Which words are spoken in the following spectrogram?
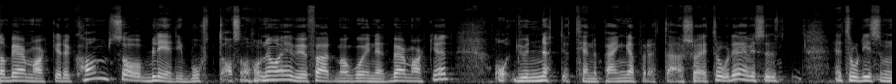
når bear-markedet kom, så ble de borte. Altså. nå er vi i ferd med å gå inn i et bear-marked, og du er nødt til å tjene penger på dette. Så jeg tror, det, du, jeg tror de som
